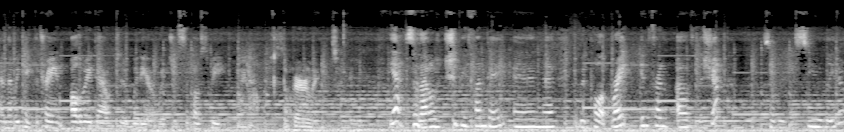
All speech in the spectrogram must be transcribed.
and then we take the train all the way down to Whittier, which is supposed to be nine hours. So. Apparently. Yeah, so that'll should be a fun day and uh, we pull up right in front of the ship. So we will see you later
